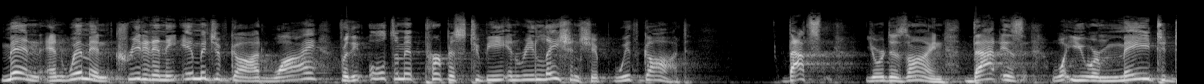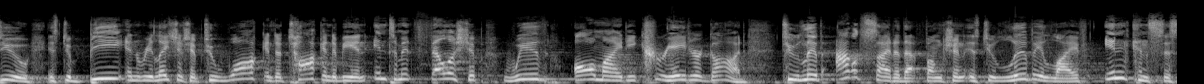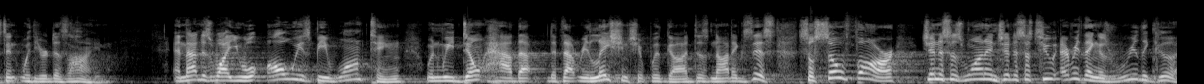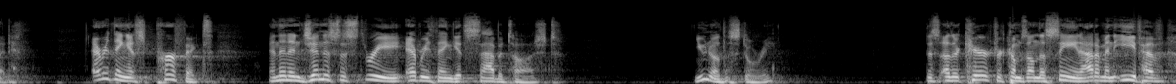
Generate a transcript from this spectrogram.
Men and women created in the image of God. Why? For the ultimate purpose to be in relationship with God. That's your design. That is what you were made to do is to be in relationship, to walk and to talk and to be in intimate fellowship with Almighty Creator God. To live outside of that function is to live a life inconsistent with your design. And that is why you will always be wanting when we don't have that, if that relationship with God does not exist. So, so far, Genesis 1 and Genesis 2, everything is really good. Everything is perfect. And then in Genesis 3, everything gets sabotaged. You know the story. This other character comes on the scene. Adam and Eve have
